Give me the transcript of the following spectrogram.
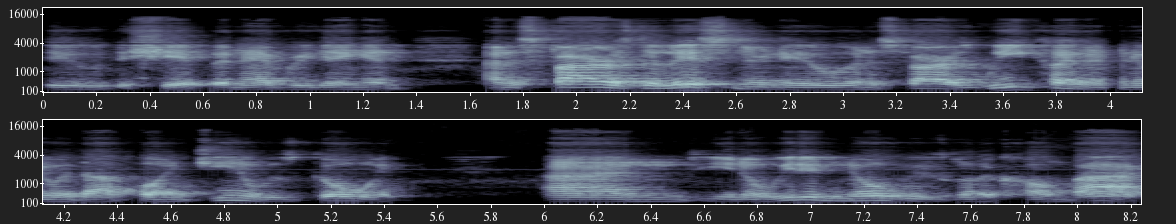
to the ship and everything. And, and as far as the listener knew, and as far as we kind of knew at that point, Gina was going. And, you know, we didn't know he was going to come back.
